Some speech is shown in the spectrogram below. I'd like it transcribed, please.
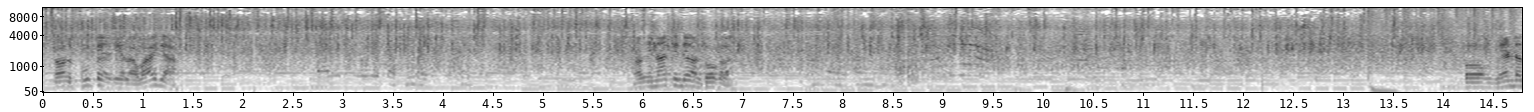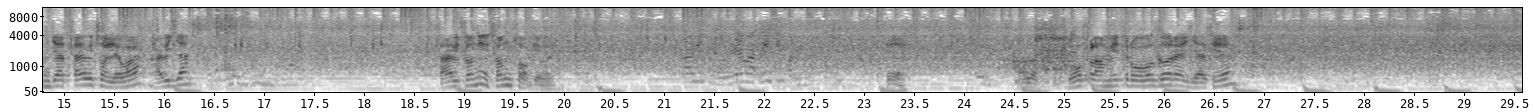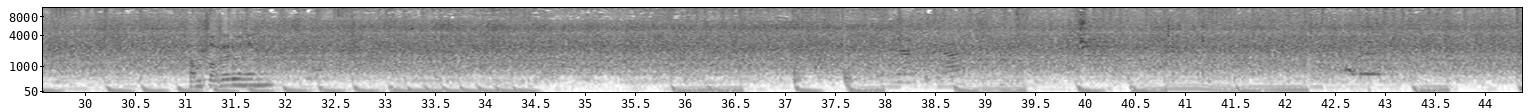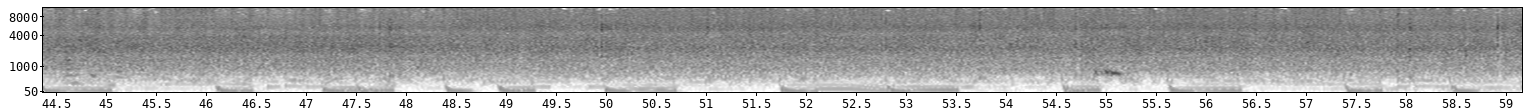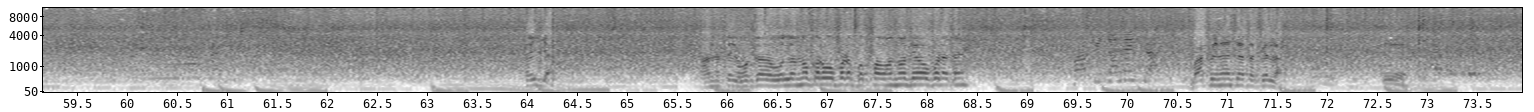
તલ ફૂટે છે એલા વાગ્યા. હવે નાખી દેવાના ઢોકળા તો મેડમ જ્યાં તાવી છો લેવા આવી જા. તાવી તો નહીં સમસો કહેવાય. છે હાલો ઢોકળા મિત્રો વગરાઈ ગયા છે. સમસો ફેરવી નહીં? થઈ ગયા આને તો વગર ઓલો ન કરવો પડે બફાવા ન દેવો પડે કાંઈ. બાફી નાખ્યા તો પહેલાં એ.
